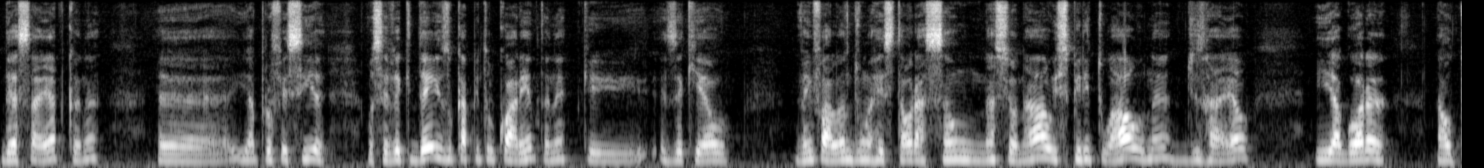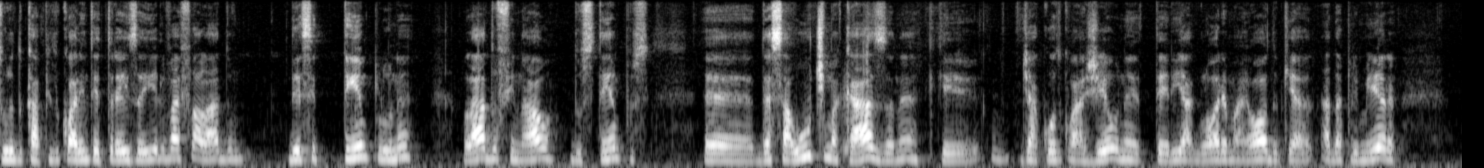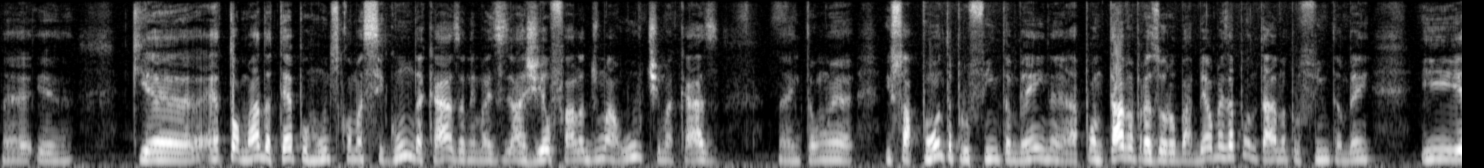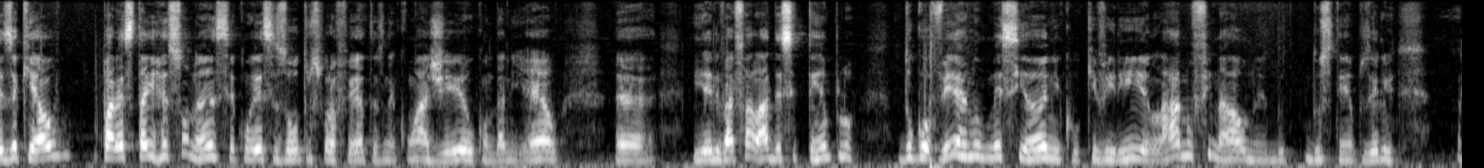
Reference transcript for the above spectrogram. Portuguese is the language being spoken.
dessa época, né? É, e a profecia você vê que desde o capítulo 40, né, que Ezequiel vem falando de uma restauração nacional, espiritual né, de Israel, e agora, na altura do capítulo 43, aí, ele vai falar do, desse templo, né, lá do final dos tempos, é, dessa última casa, né, que de acordo com Ageu, né, teria a glória maior do que a, a da primeira, né, que é, é tomada até por muitos como a segunda casa, né, mas Ageu fala de uma última casa. Né, então é, isso aponta para o fim também, né, apontava para Zorobabel, mas apontava para o fim também. E Ezequiel parece estar em ressonância com esses outros profetas, né, com Ageu, com Daniel, é, e ele vai falar desse templo do governo messiânico que viria lá no final né, do, dos tempos. Ele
